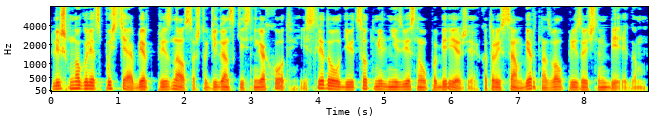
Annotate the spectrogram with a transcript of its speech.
Лишь много лет спустя Берт признался, что гигантский снегоход исследовал 900 миль неизвестного побережья, который сам Берт назвал «призрачным берегом».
